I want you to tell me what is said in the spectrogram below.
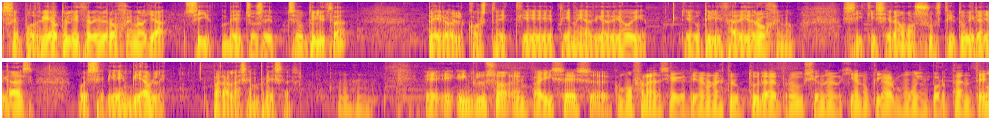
¿se podría utilizar hidrógeno ya? Sí, de hecho se, se utiliza, pero el coste que tiene a día de hoy eh, utilizar hidrógeno, si quisiéramos sustituir el gas, pues sería inviable para las empresas. Eh, eh, incluso en países como Francia, que tienen una estructura de producción de energía nuclear muy importante,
